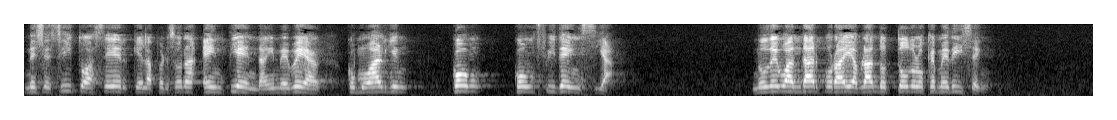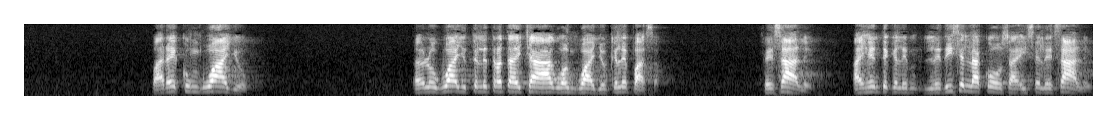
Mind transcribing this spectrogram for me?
necesito hacer que las personas entiendan y me vean como alguien con confidencia. No debo andar por ahí hablando todo lo que me dicen. Parezco un guayo a los guayos, usted le trata de echar agua a un guayo, ¿qué le pasa? Se sale. Hay gente que le, dicen la cosa y se le sale.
